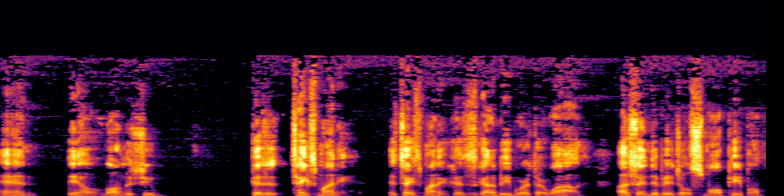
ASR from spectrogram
And, you know, long as you, because it takes money. It takes money because it's got to be worth their while. Us individuals, small people,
